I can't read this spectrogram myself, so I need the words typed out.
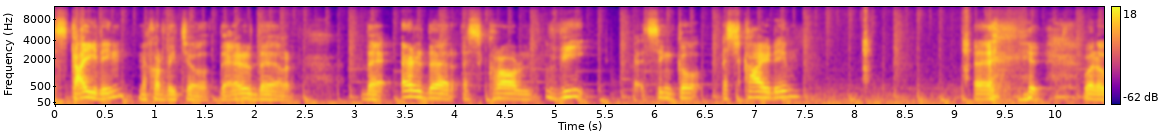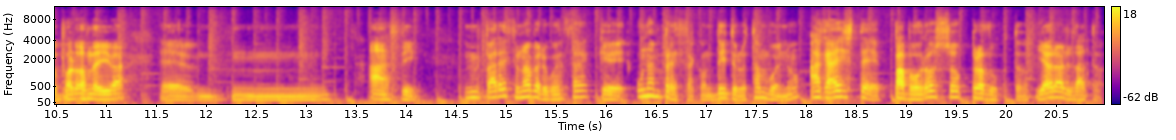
Skyrim, mejor dicho, The Elder, The Elder Scroll V5 Skyrim. Eh, bueno, ¿por dónde iba? Eh, mm, ah, sí. Me parece una vergüenza que una empresa con títulos tan buenos haga este pavoroso producto. Y ahora el dato.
